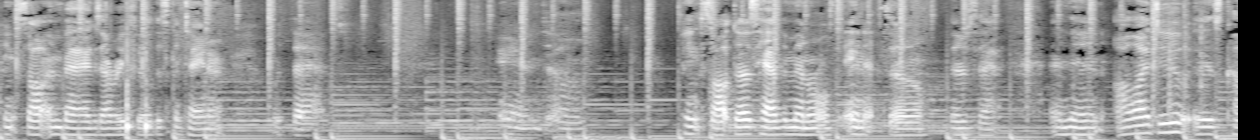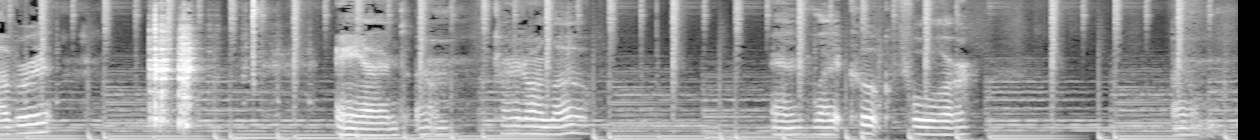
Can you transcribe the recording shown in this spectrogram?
pink salt in bags. I refill this container with that. And um, pink salt does have the minerals in it, so there's that. And then all I do is cover it and um, turn it on low and let it cook for um,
